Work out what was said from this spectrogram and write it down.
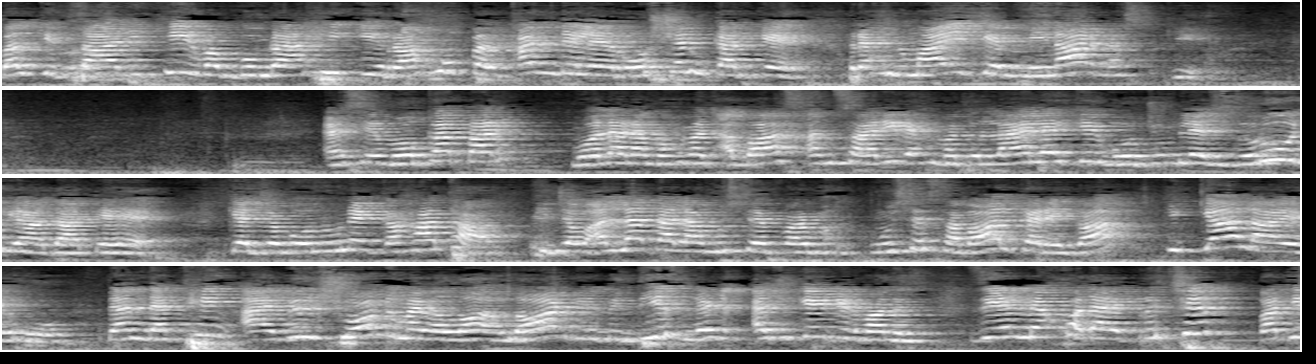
बल्कि तारीखी व गुमराही की राहों पर कंदिले रोशन करके रहनुमाई के मीनार नष्ट किए। ऐसे मौका पर मौलाना मोहम्मद अब्बास अंसारी रहमतुल्लाह के वो जुमले ज़रूर याद आते हैं कि जब उन्होंने कहा था कि जब अल्लाह ताला मुझसे मुझसे सवाल करेगा कि क्या लाए हो the thing I will show educated ones jail में खुदा पृछे पति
